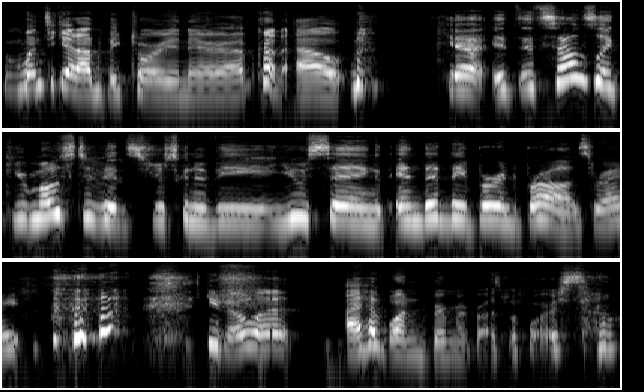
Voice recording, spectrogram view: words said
once you get out of Victorian era, I'm kind of out. Yeah, it, it sounds like your most of it's just going to be you saying, and then they burned bras, right? you know what? I have wanted to burn my bras before, so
